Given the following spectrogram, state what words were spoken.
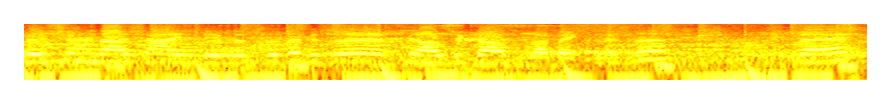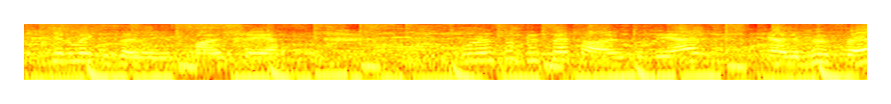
Ve şimdi aşağı indiğimizde de bizi birazcık daha sıra bekledi. Ve girmek üzereyiz marşeye. Burası büfe tarzı bir yer. Yani büfe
